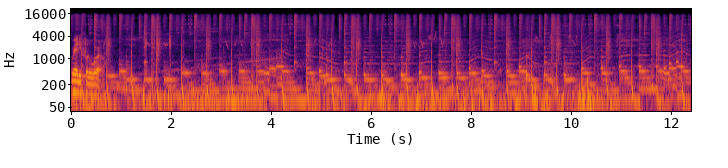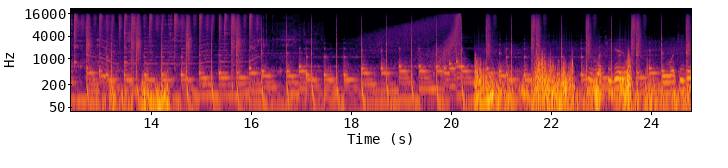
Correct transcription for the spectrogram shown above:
Ready for the world. Do what you do, do what you do.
